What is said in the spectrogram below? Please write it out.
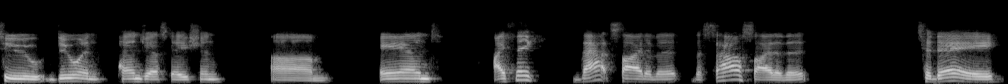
To doing pen gestation, um, and I think that side of it, the south side of it, today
